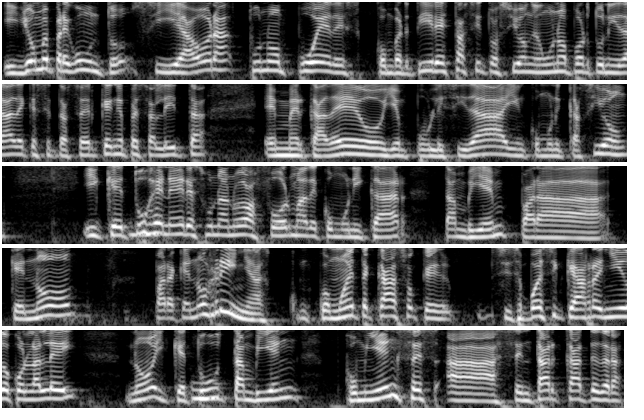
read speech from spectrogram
y yo me pregunto si ahora tú no puedes convertir esta situación en una oportunidad de que se te acerquen especialistas en mercadeo y en publicidad y en comunicación, y que tú generes una nueva forma de comunicar también para que no para que no riñas, como en este caso que si se puede decir que has reñido con la ley, ¿no? Y que tú también comiences a sentar cátedra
